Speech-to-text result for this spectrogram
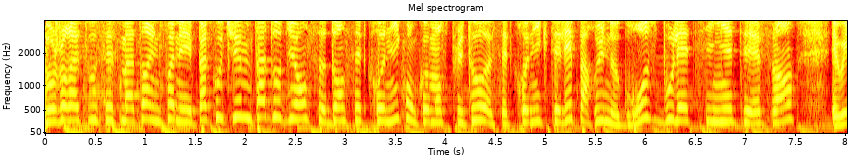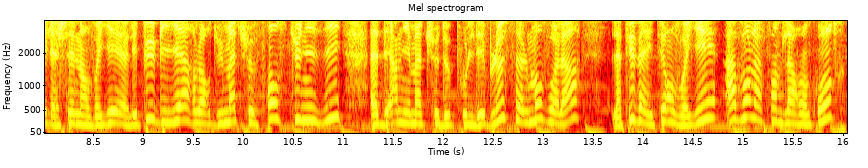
Bonjour à tous et ce matin, une fois n'est pas coutume, pas d'audience dans cette chronique. On commence plutôt cette chronique télé par une grosse boulette signée TF1. Et oui, la chaîne a envoyé les pubs hier lors du match France-Tunisie, dernier match de poule des Bleus. Seulement voilà, la pub a été envoyée avant la fin de la rencontre.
